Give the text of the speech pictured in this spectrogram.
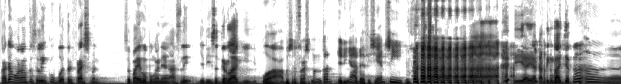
kadang orang tuh selingkuh buat refreshment supaya hubungannya yang asli jadi seger lagi. Wah, abis refreshment ntar jadinya ada efisiensi. iya ya, cutting budget. Heeh. Eh,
